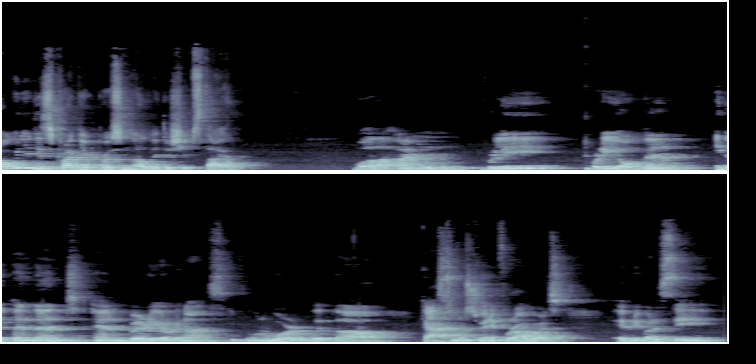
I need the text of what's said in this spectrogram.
how would you describe your personal leadership style? well, I'm really pretty open, independent, and very organized. If you want to work with uh, customers 24 hours, everybody see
